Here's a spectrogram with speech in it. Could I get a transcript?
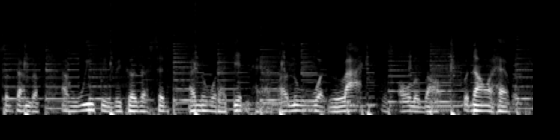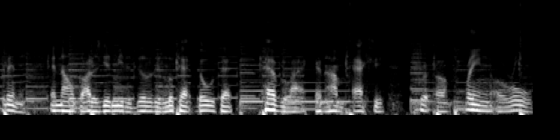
Sometimes I'm, I'm weeping because I said, I know what I didn't have. I knew what lack was all about. But now I have a plenty. And now God has given me the ability to look at those that have lack and I'm actually uh, playing a role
